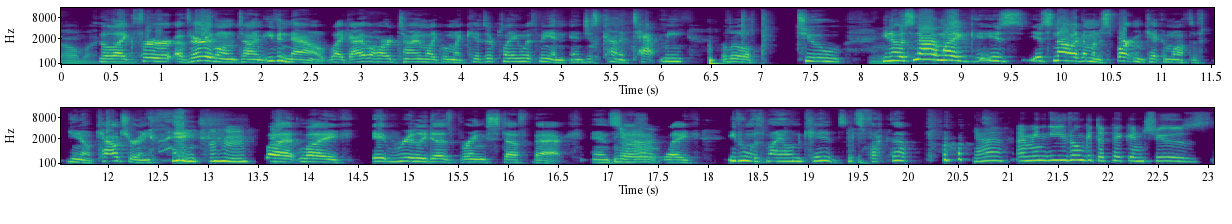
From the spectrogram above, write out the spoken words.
Oh my. So like for a very long time, even now, like I have a hard time like when my kids are playing with me and, and just kind of tap me a little too you know, it's not like it's it's not like I'm gonna Spartan kick them off the you know couch or anything. Mhm. but like it really does bring stuff back. And so Yeah. like even with my own kids, it's fucked up. Yeah. I mean, you don't get to pick and choose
